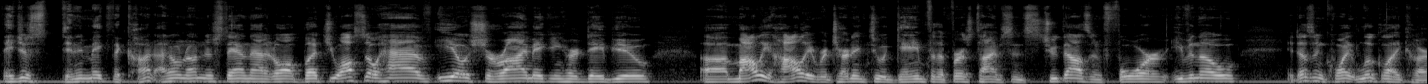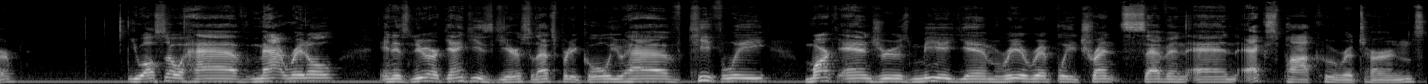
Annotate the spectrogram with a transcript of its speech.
they just didn't make the cut. I don't understand that at all. But you also have Io Shirai making her debut, uh, Molly Holly returning to a game for the first time since 2004, even though it doesn't quite look like her. You also have Matt Riddle in his New York Yankees gear, so that's pretty cool. You have Keith Lee, Mark Andrews, Mia Yim, Rhea Ripley, Trent Seven, and X Pac who returns,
